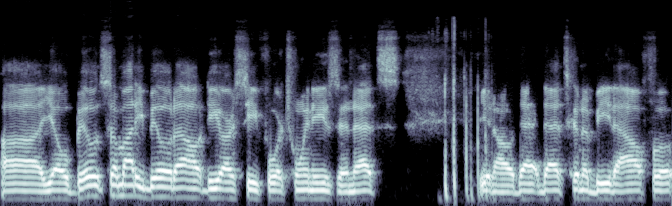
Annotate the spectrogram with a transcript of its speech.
Uh, yo, build somebody build out DRC 420s, and that's you know that that's gonna be the alpha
